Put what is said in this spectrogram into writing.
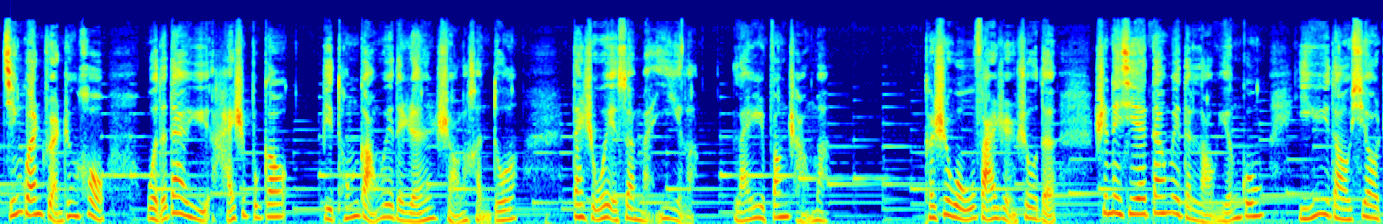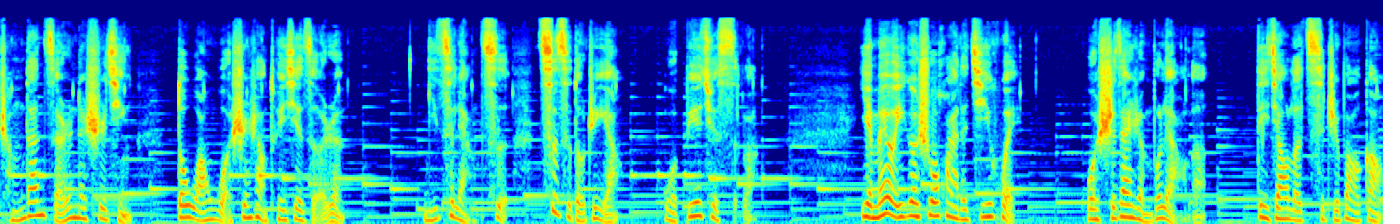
尽管转正后我的待遇还是不高，比同岗位的人少了很多，但是我也算满意了。来日方长嘛。可是我无法忍受的是，那些单位的老员工一遇到需要承担责任的事情，都往我身上推卸责任，一次两次，次次都这样，我憋屈死了，也没有一个说话的机会，我实在忍不了了，递交了辞职报告。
